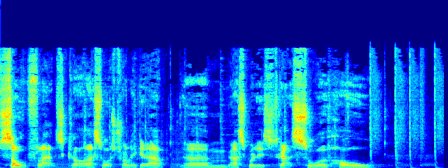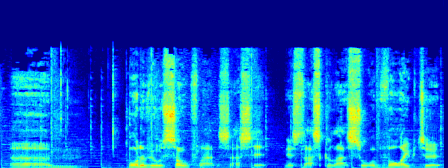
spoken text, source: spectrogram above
salt flats car, that's what I was trying to get out. Um, that's what it's got sort of whole um, Bonneville salt flats, that's it. It's, that's got that sort of vibe to it.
